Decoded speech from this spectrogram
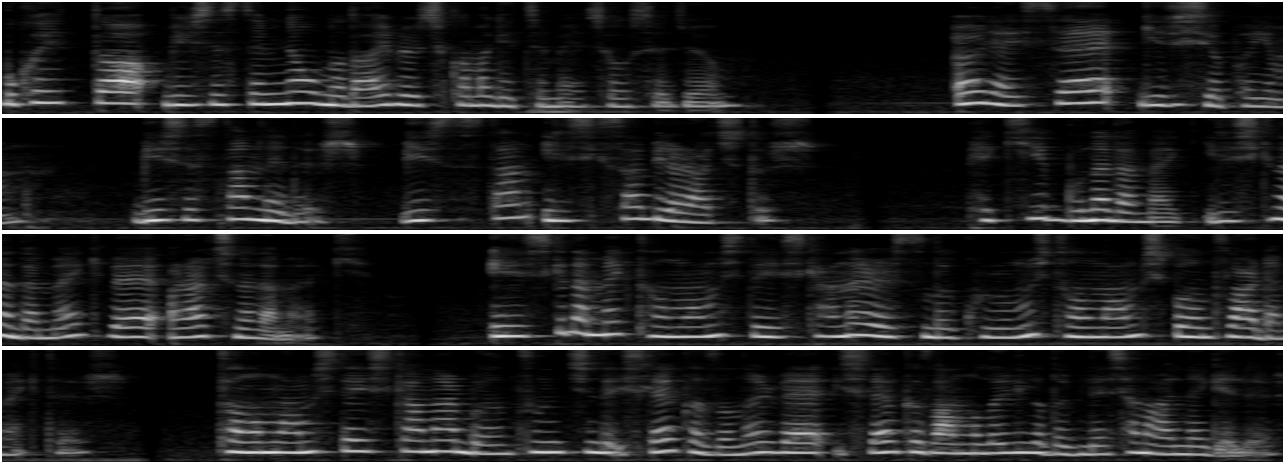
Bu kayıtta bir sistemin ne olduğuna dair bir açıklama getirmeye çalışacağım. Öyleyse giriş yapayım. Bir sistem nedir? Bir sistem ilişkisel bir araçtır. Peki bu ne demek? İlişki ne demek ve araç ne demek? İlişki demek tanımlanmış değişkenler arasında kurulmuş tanımlanmış bağıntılar demektir. Tanımlanmış değişkenler bağıntının içinde işlev kazanır ve işlev kazanmalarıyla da bileşen haline gelir.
